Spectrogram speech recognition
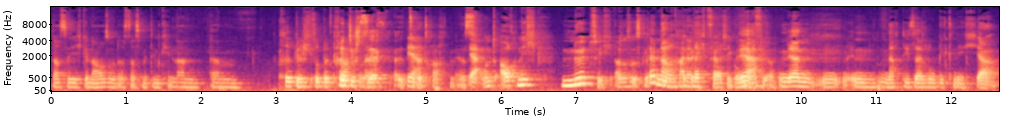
das sehe ich genauso, dass das mit den Kindern ähm, kritisch, zu betrachten, kritisch sehr, äh, ja. zu betrachten ist. Ja. Und auch nicht nötig. Also es gibt genau. keine Rechtfertigung ja. dafür. Ja, in, nach dieser Logik nicht, ja.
